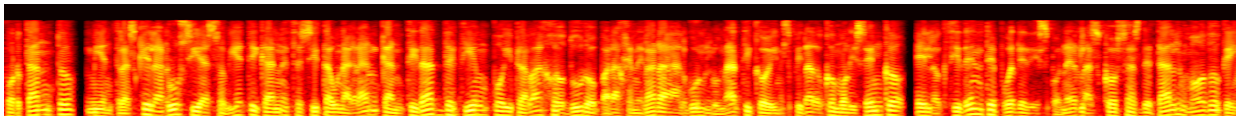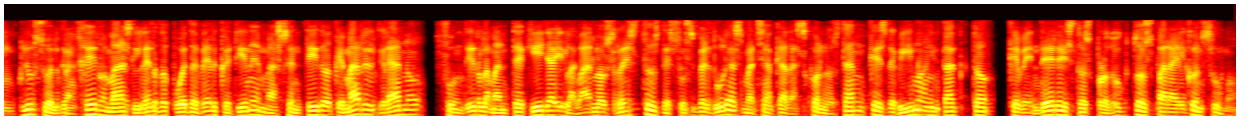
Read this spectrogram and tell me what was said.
Por tanto, mientras que la Rusia soviética necesita una gran cantidad de tiempo y trabajo duro para generar a algún lunático inspirado como Lysenko, el Occidente puede disponer las cosas de tal modo que incluso el granjero más lerdo puede ver que tiene más sentido quemar el grano, fundir la mantequilla y lavar los restos de sus verduras machacadas con los tanques de vino intacto, que vender estos productos para el consumo.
